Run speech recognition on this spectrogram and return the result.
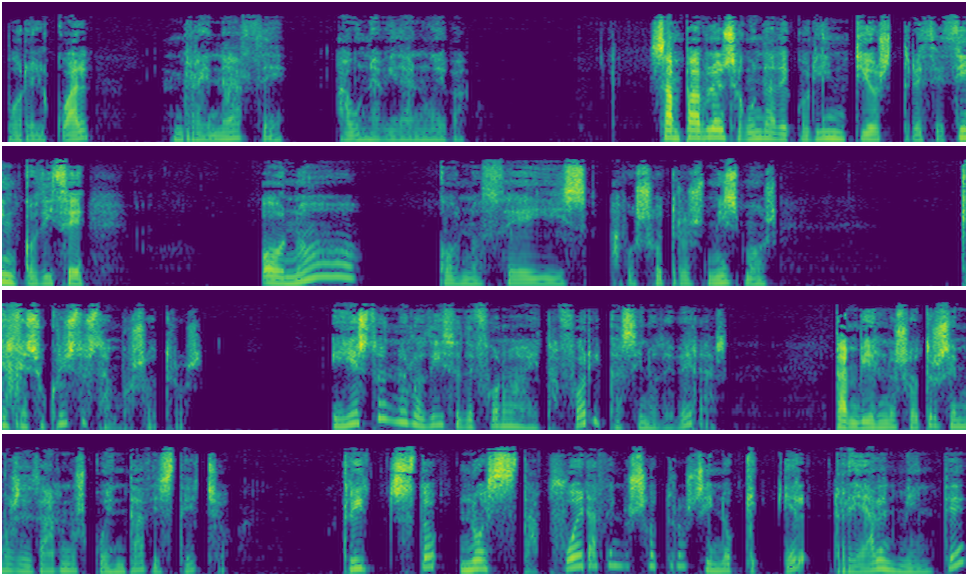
por el cual renace a una vida nueva. San Pablo en 2 de Corintios 13:5 dice: ¿O no conocéis a vosotros mismos que Jesucristo está en vosotros? Y esto no lo dice de forma metafórica, sino de veras. También nosotros hemos de darnos cuenta de este hecho. Cristo no está fuera de nosotros, sino que Él realmente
